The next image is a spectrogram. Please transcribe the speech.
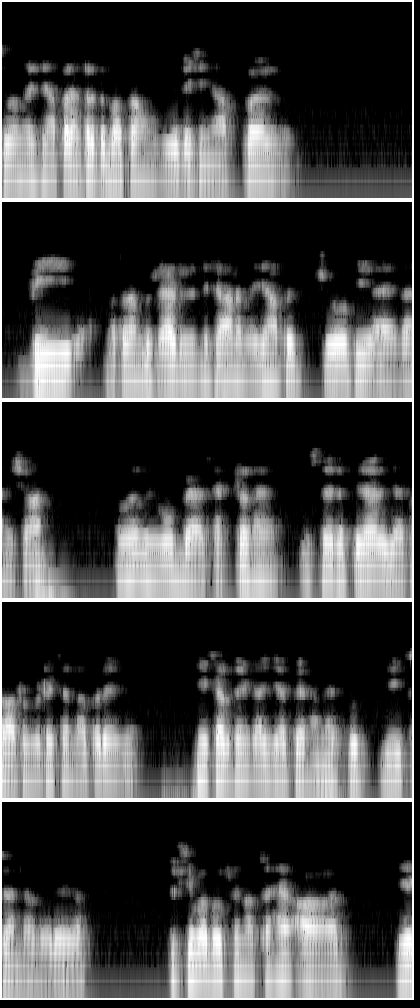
تو میں یہاں پر انٹر دباتا ہوں۔ یہ دیکھیں یہاں پر بی مطلب ریڈ نشان میں یہاں پہ جو بھی آئے گا نشان، وہ بیڈ سیکٹر ہے۔ اسے ریپیئر یا تو آٹومیٹک کرنا پڑے گا۔ یہ کر دے گا یا پھر ہمیں خود بھی کرنا پڑے گا۔ اس کے بعد آپشن آتا ہے اور یہ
